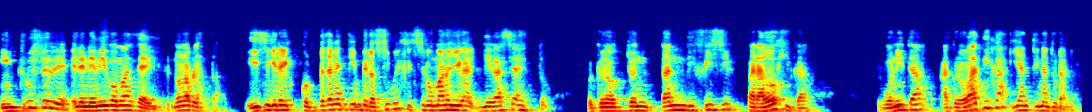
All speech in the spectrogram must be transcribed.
incluso el, enemigo más débil, no lo aplasta. Y dice que era completamente inverosímil que el ser humano llegase a esto, porque es una opción tan difícil, paradójica, bonita, acrobática y antinatural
